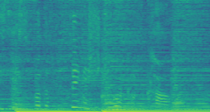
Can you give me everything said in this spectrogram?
Jesus for the finished work of Calvary.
